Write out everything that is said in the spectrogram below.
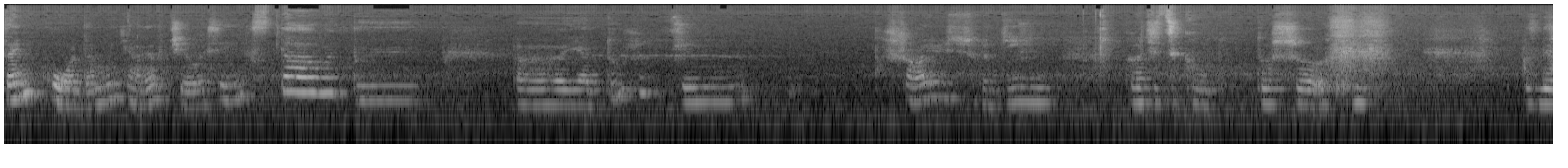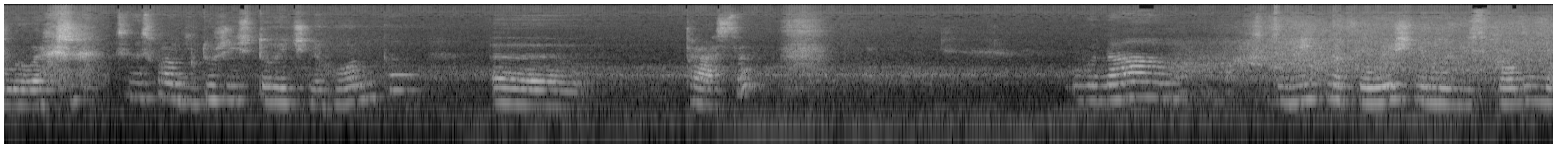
тайм-кодами. Я навчилася їх ставити. Е, я дуже цим пишаюсь, радію. Коротше, це круто, що з ними легше. Це насправді дуже історична гонка. Е, траса. Вона стоїть на колишньому військовому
